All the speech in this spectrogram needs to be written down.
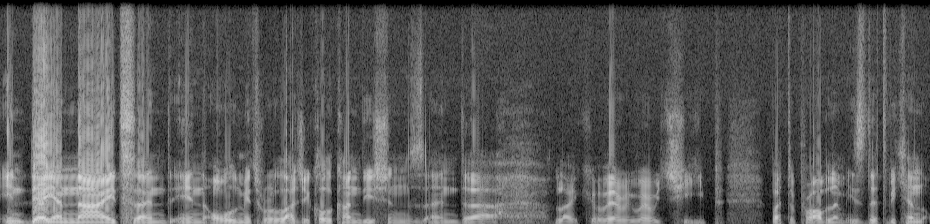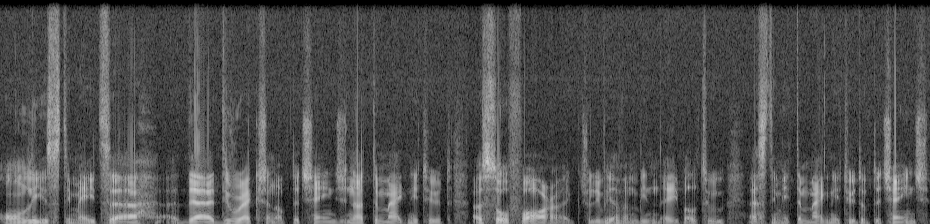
in day and night and in all meteorological conditions and uh, like very, very cheap. But the problem is that we can only estimate uh, the direction of the change, not the magnitude. Uh, so far, actually, we haven't been able to estimate the magnitude of the change.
